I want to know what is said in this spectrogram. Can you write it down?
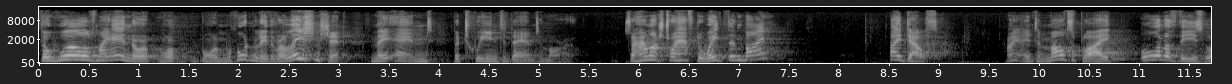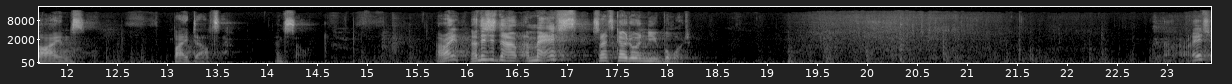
The world may end, or more, more importantly, the relationship may end between today and tomorrow. So how much do I have to weight them by? By delta. Right? I need to multiply all of these lines by delta, and so on. All right? Now this is now a mess, so let's go to a new board. All right?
